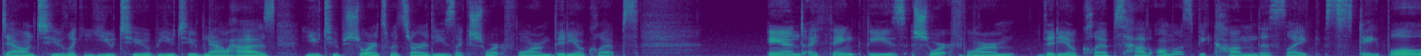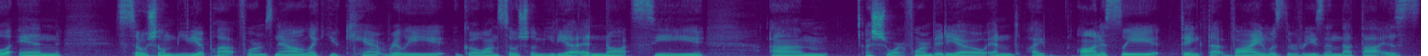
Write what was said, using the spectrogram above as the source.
down to like YouTube. YouTube now has YouTube Shorts, which are these like short form video clips. And I think these short form video clips have almost become this like staple in social media platforms now. Like you can't really go on social media and not see um, a short form video. And I honestly think that Vine was the reason that that is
